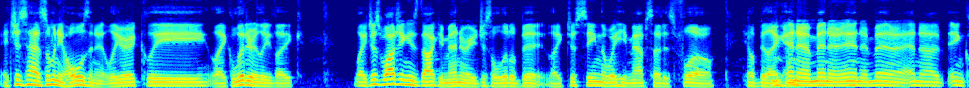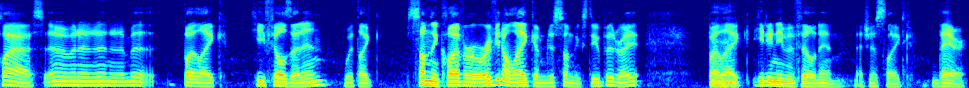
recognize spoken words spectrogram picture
it just has so many holes in it lyrically, like literally, like, like just watching his documentary just a little bit, like just seeing the way he maps out his flow. He'll be like, in a minute, in a minute, in a in class, in a minute, in a minute, but like he fills that in with like something clever, or if you don't like him, just something stupid, right? But like he didn't even fill it in. That's just like there.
